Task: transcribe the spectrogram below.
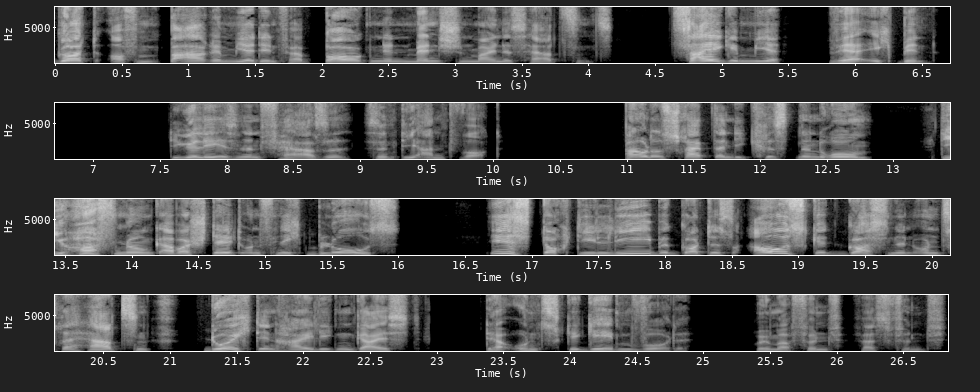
Gott offenbare mir den verborgenen Menschen meines Herzens, zeige mir, wer ich bin. Die gelesenen Verse sind die Antwort. Paulus schreibt an die Christen in Rom, die Hoffnung aber stellt uns nicht bloß. Ist doch die Liebe Gottes ausgegossen in unsere Herzen durch den Heiligen Geist, der uns gegeben wurde. Römer 5, Vers 5.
